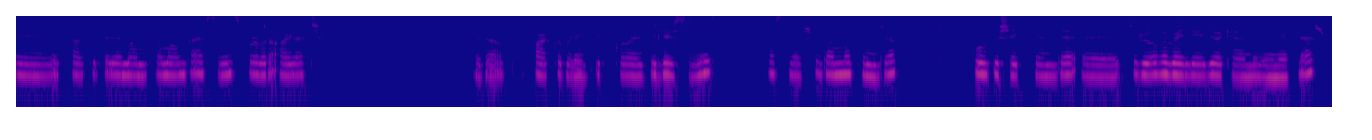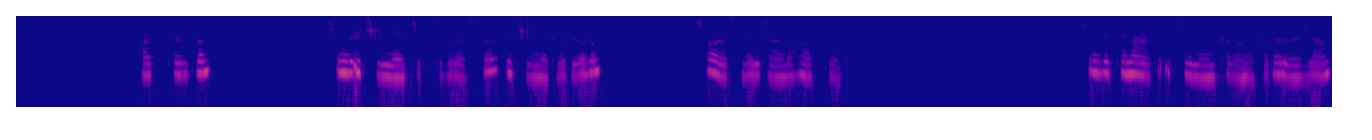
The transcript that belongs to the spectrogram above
e, takip edemem bulamam derseniz buralara ayraç ya da farklı bir renk ip koyabilirsiniz. Aslında şuradan bakınca burgu şeklinde e, duruyor ve belli ediyor kendini ilmekler. Arttırdım. Şimdi 3 ilmeğe çıktı burası. 3 ilmek örüyorum. Sonrasında bir tane daha arttırdım. Şimdi kenarda 2 ilmeğim kalana kadar öreceğim.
